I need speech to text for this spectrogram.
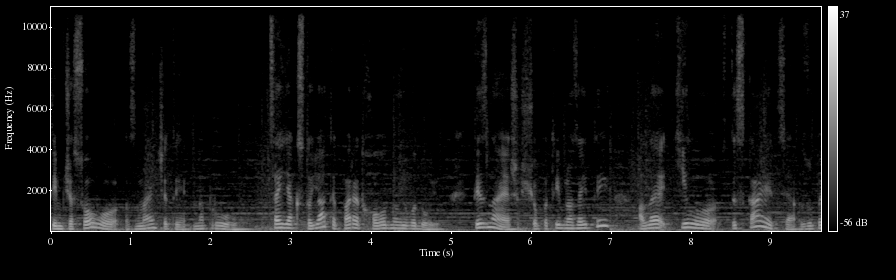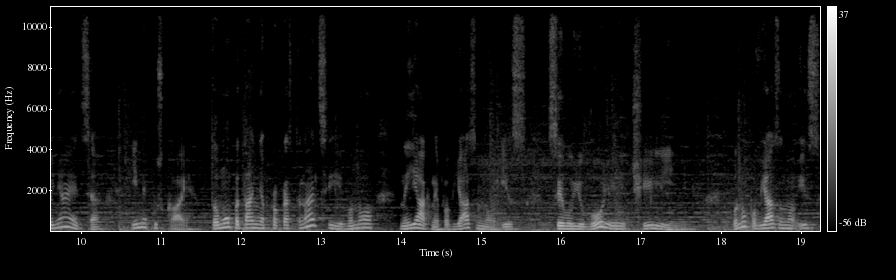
тимчасово зменшити напругу. Це як стояти перед холодною водою. Ти знаєш, що потрібно зайти, але тіло стискається, зупиняється і не пускає. Тому питання прокрастинації воно ніяк не пов'язано із силою волі чи лінії. Воно пов'язано із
